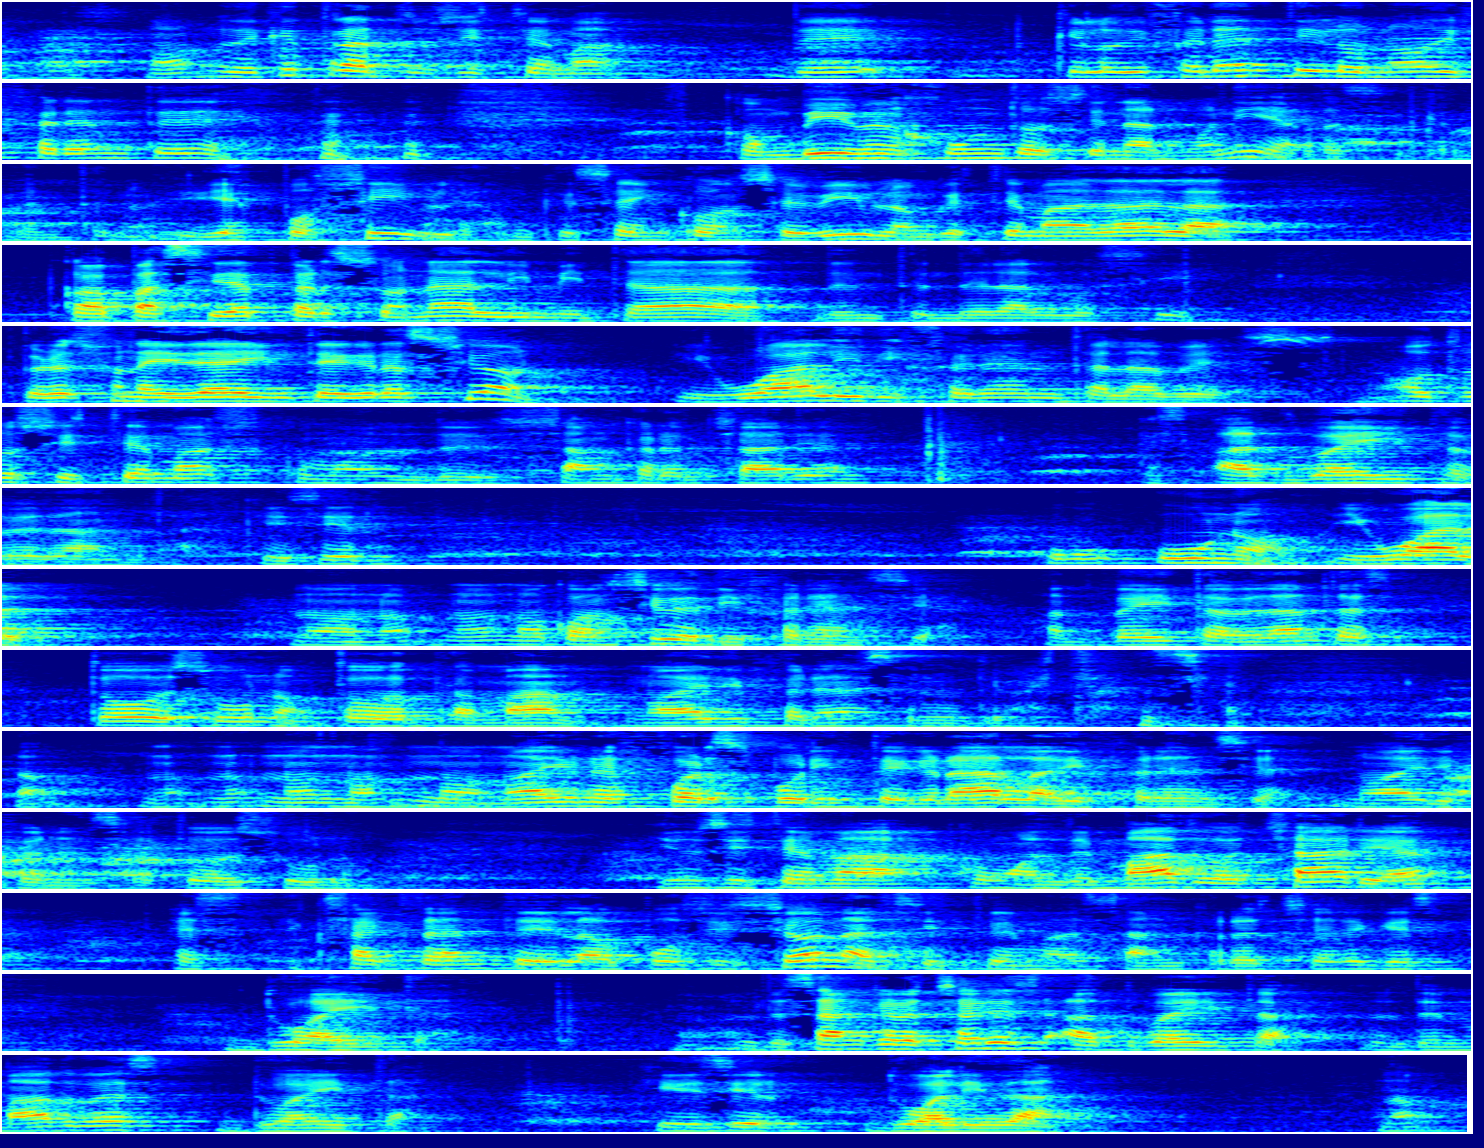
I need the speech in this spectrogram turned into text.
¿De qué trata un sistema? De que lo diferente y lo no diferente conviven juntos en armonía, básicamente. Y es posible, aunque sea inconcebible, aunque esté más allá de la capacidad personal limitada de entender algo así. Pero es una idea de integración, igual y diferente a la vez. Otros sistemas, como el de Sankaracharya, es Advaita Vedanta, quiere decir uno, igual. No, no, no, no concibe diferencia. Advaita Vedanta es todo es uno, todo es Brahman, no hay diferencia en última instancia. No, no, no, no, no, no hay un esfuerzo por integrar la diferencia, no hay diferencia, todo es uno. Y un sistema como el de Madhvacharya es exactamente la oposición al sistema de Sankaracharya, que es Dvaita. El de Sankaracharya es Advaita, el de Madhva es Dvaita, quiere decir dualidad, no,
